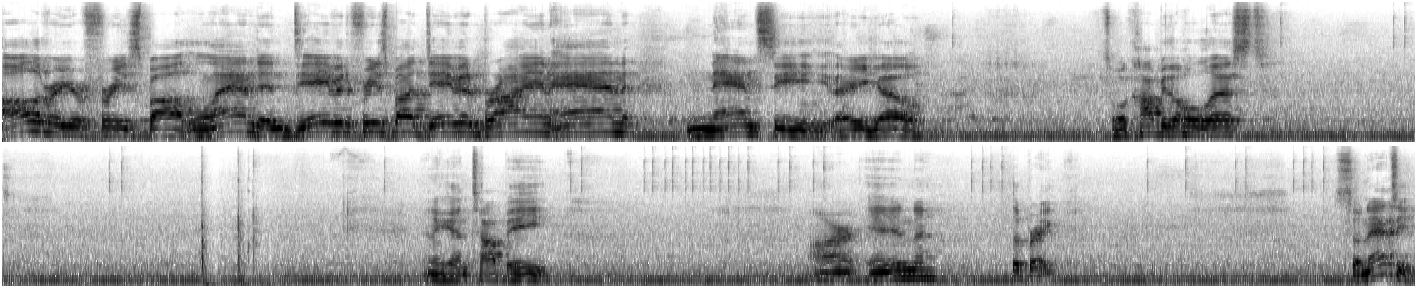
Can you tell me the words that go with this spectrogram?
Oliver, your free spot. Landon, David, free spot. David, Brian, and Nancy. There you go. So we'll copy the whole list. And again, top eight are in the break. So Nancy,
